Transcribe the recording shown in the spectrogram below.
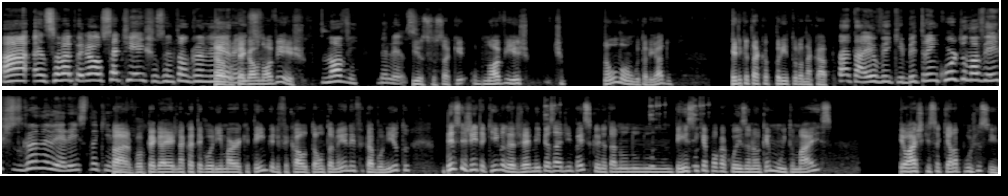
Ah, é, você vai pegar os sete eixos, então, graneleiro, Não, vou é pegar isso? o 9 eixo. Nove? Beleza. Isso, só que o 9 eixo, tipo, não longo, tá ligado? Ele que taca preto lá na capa. Tá, tá, eu vi aqui. Bitrem curto, nove eixos, graneleiro. É isso daqui, né? Claro, vou pegar ele na categoria maior que tem, pra ele ficar altão também, né? Ficar bonito. Desse jeito aqui, galera, já é meio pesadinho pra Scania, tá? Não, não, não, não pense que é pouca coisa, não, que é muito, mas eu acho que isso aqui ela puxa sim.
